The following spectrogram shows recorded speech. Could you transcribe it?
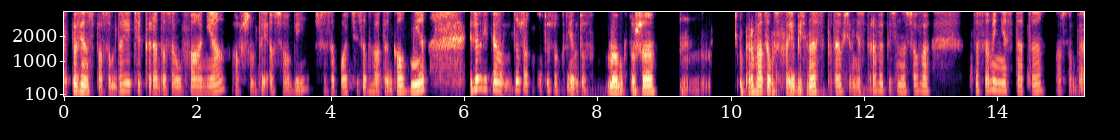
W pewien sposób dajecie kredo zaufania, owszem, tej osobie, że zapłaci za 2 tygodnie. Jeżeli to dużo dużo klientów mam, którzy, mm, prowadzą swoje biznesy, pytają się mnie sprawy biznesowe, czasami niestety osoby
